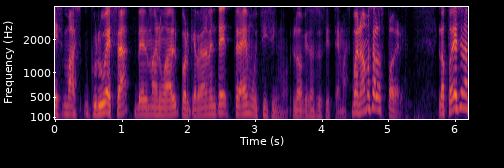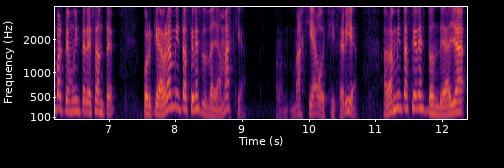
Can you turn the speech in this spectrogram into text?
es más gruesa del manual porque realmente trae muchísimo lo que son sus sistemas. Bueno, vamos a los poderes. Los poderes son una parte muy interesante porque habrá ambientaciones donde haya magia. Magia o hechicería. Habrá ambientaciones donde haya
